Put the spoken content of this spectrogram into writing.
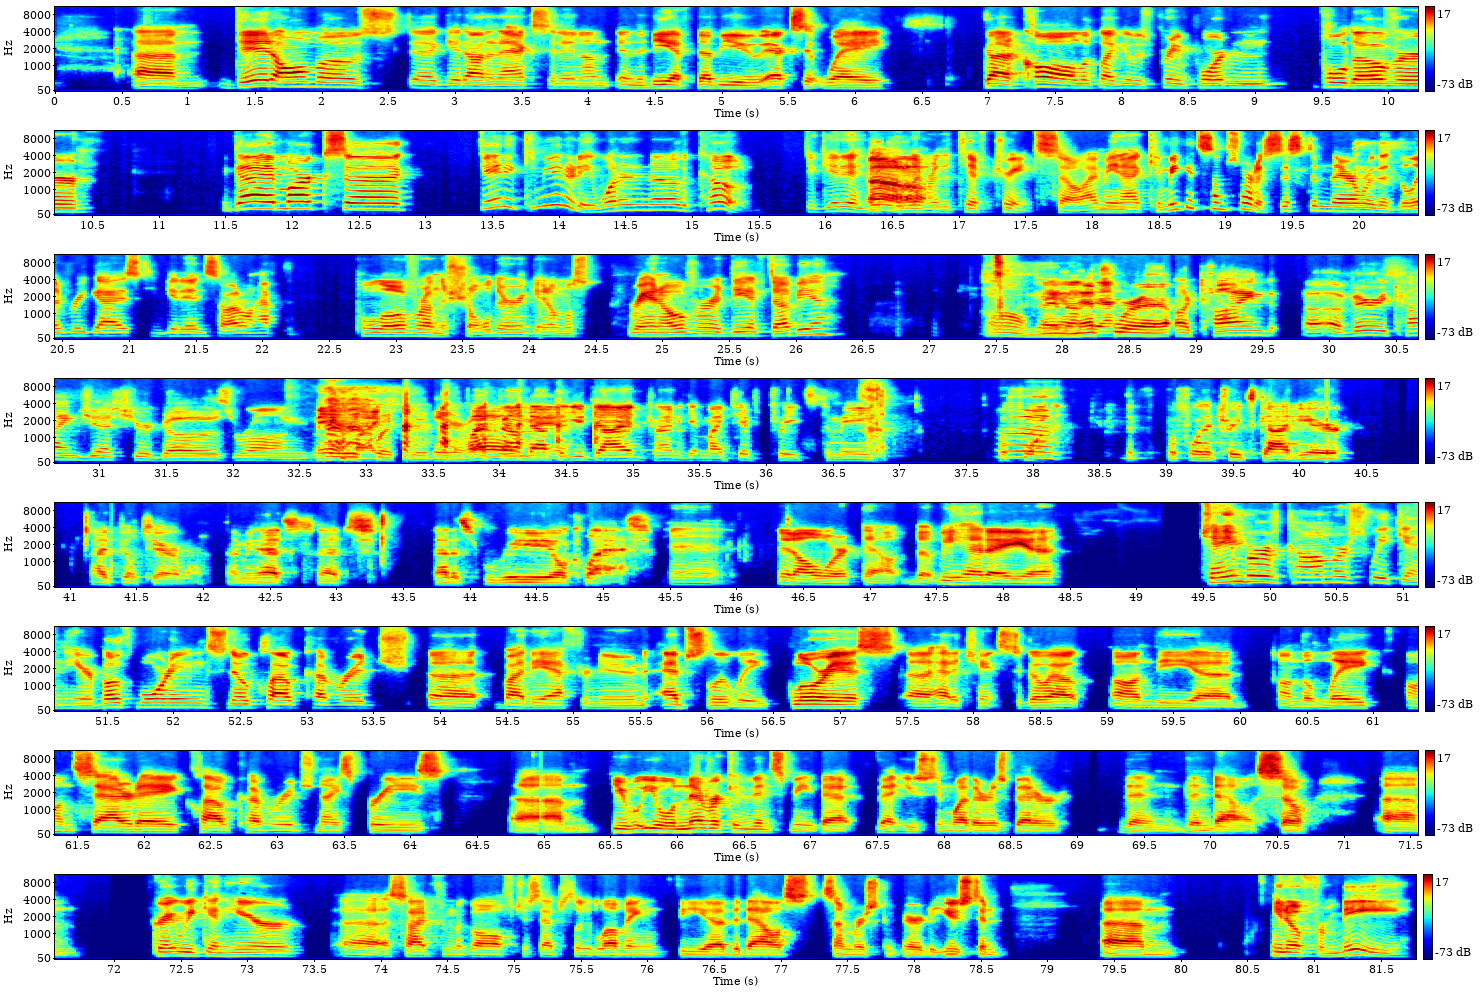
Um, did almost uh, get on an accident on in the DFW exit way. Got a call. Looked like it was pretty important. Pulled over. The guy at Mark's uh, gated community wanted to know the code to get in to Oh. deliver the TIFF treats. So, I mean, I, can we get some sort of system there where the delivery guys can get in so I don't have to pull over on the shoulder and get almost ran over at DFW? Oh Sorry man, that's that. where a, a kind, a, a very kind gesture goes wrong Man, very Mike, quickly there. If I Oh, found out that you died trying to get my tip treats to me before Uh. the before the treats got here, I'd feel terrible. I mean, that's that's that is real class. Eh, it all worked out. But we had a uh, Chamber of Commerce weekend here, both mornings, no cloud coverage uh, by the afternoon. Absolutely glorious. Uh, had a chance to go out on the uh, on the lake on Saturday. Cloud coverage, nice breeze. Um, you you will never convince me that that Houston weather is better than than Dallas. So um, great weekend here. Uh, aside from the golf, just absolutely loving the uh, the Dallas summers compared to Houston. Um, you know, for me,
